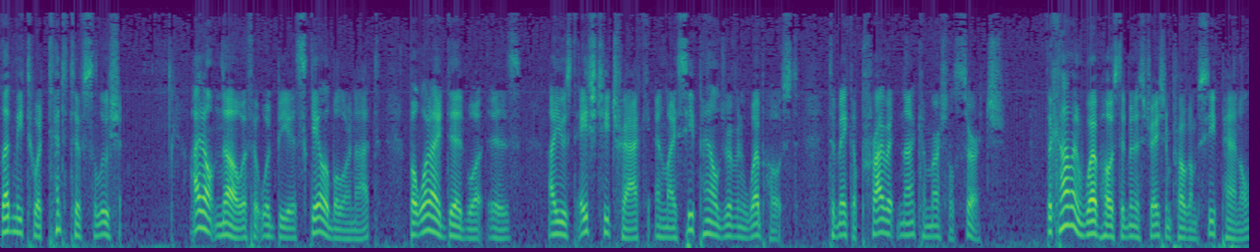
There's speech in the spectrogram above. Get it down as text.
led me to a tentative solution. I don't know if it would be scalable or not, but what I did was is I used HTTrack and my cPanel-driven web host to make a private non-commercial search. The common web host administration program cPanel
